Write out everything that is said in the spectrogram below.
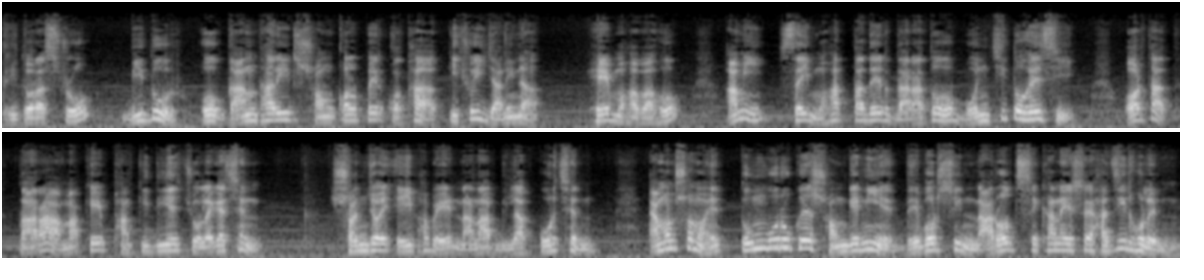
ধৃতরাষ্ট্র, বিদুর ও গান্ধারীর সংকল্পের কথা কিছুই জানি না। হে মহাবাহ, আমি সেই মহাত্মাদের দ্বারা তো বঞ্চিত হয়েছি, অর্থাৎ তারা আমাকে ফাঁকি দিয়ে চলে গেছেন। সঞ্জয় এইভাবে নানা বিলাপ করছেন। এমন সময় তুম্বুরুকে সঙ্গে নিয়ে দেবর্ষী নারদ সেখানে এসে হাজির হলেন।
